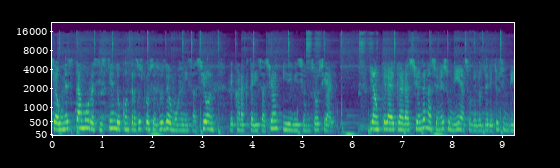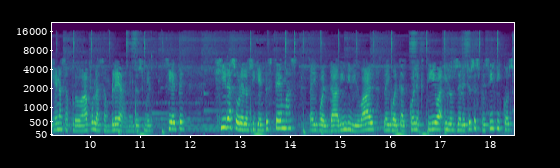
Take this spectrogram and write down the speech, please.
que aún estamos resistiendo contra esos procesos de homogenización, de caracterización y división social. Y aunque la Declaración de Naciones Unidas sobre los Derechos Indígenas aprobada por la Asamblea en el 2007 gira sobre los siguientes temas, la igualdad individual, la igualdad colectiva y los derechos específicos,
